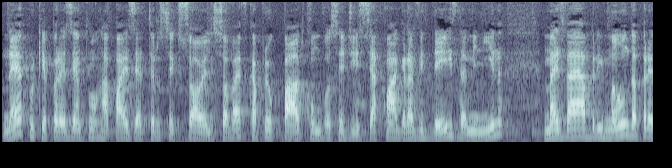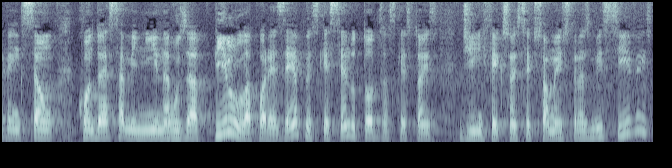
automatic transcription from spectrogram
né? Porque, por exemplo, um rapaz heterossexual ele só vai ficar preocupado, como você disse, com a gravidez da menina, mas vai abrir mão da prevenção quando essa menina usa pílula, por exemplo, esquecendo todas as questões de infecções sexualmente transmissíveis.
